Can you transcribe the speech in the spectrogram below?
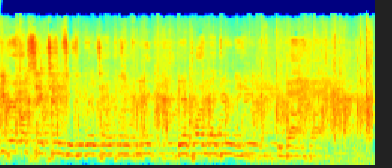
you very much, St. Tim's. It was a great time playing for you. They're Blind by Beauty. Goodbye.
